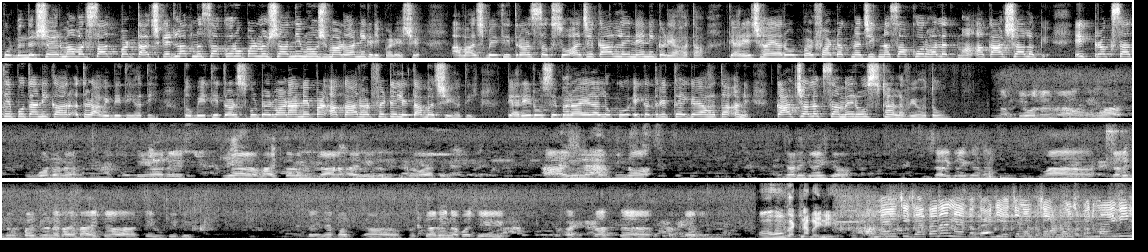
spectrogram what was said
પોરબંદર શહેરમાં વરસાદ પડતા જ કેટલાક નશાખોરો પણ વરસાદની મોજ માણવા નીકળી પડે છે. આવા જ બેથી ત્રણ શખ્સો આજે કાર લઈને નીકળ્યા હતા. ત્યારે છાયા રોડ પર ફાટક નજીક નશાખોર હાલતમાં આ કાર ચાલકે એક ટ્રક સાથે પોતાની કાર અથડાવી દીધી હતી. તો બેથી ત્રણ સ્કૂટરવાળાને પણ આ કાર હડફેટે લેતા બચી હતી. ત્યારે રોષે ભરાયેલા લોકો એકત્રિત થઈ ગયા હતા અને કાર ચાલક સામે રોષ ઠાલવ્યો હતો. નામ કેવો છે હું ઊભો હતો ને ત્યારે કિયા વ્હાઇટ કલરની કાર આવી રવાતે. આવીને આવી ને ભીનો જરીક રહી ગયો. જરીક રહી ગયો ને વા જરીક દૂર પડી ગયું ને તો બાઈક બાઇક હતી ઊભી હતી. તો એને અ, પછી ફટકારી હું હું ઘટના બની? અમે અહીંથી જતા હતા ને તો ગાડી અચાનક જે ફૂલ સ્પીડમાં આવી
